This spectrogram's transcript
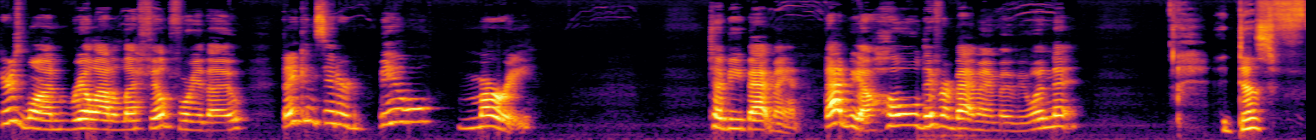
Here's one real out of left field for you though. They considered Bill Murray to be Batman. That'd be a whole different Batman movie, wouldn't it? It does f-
